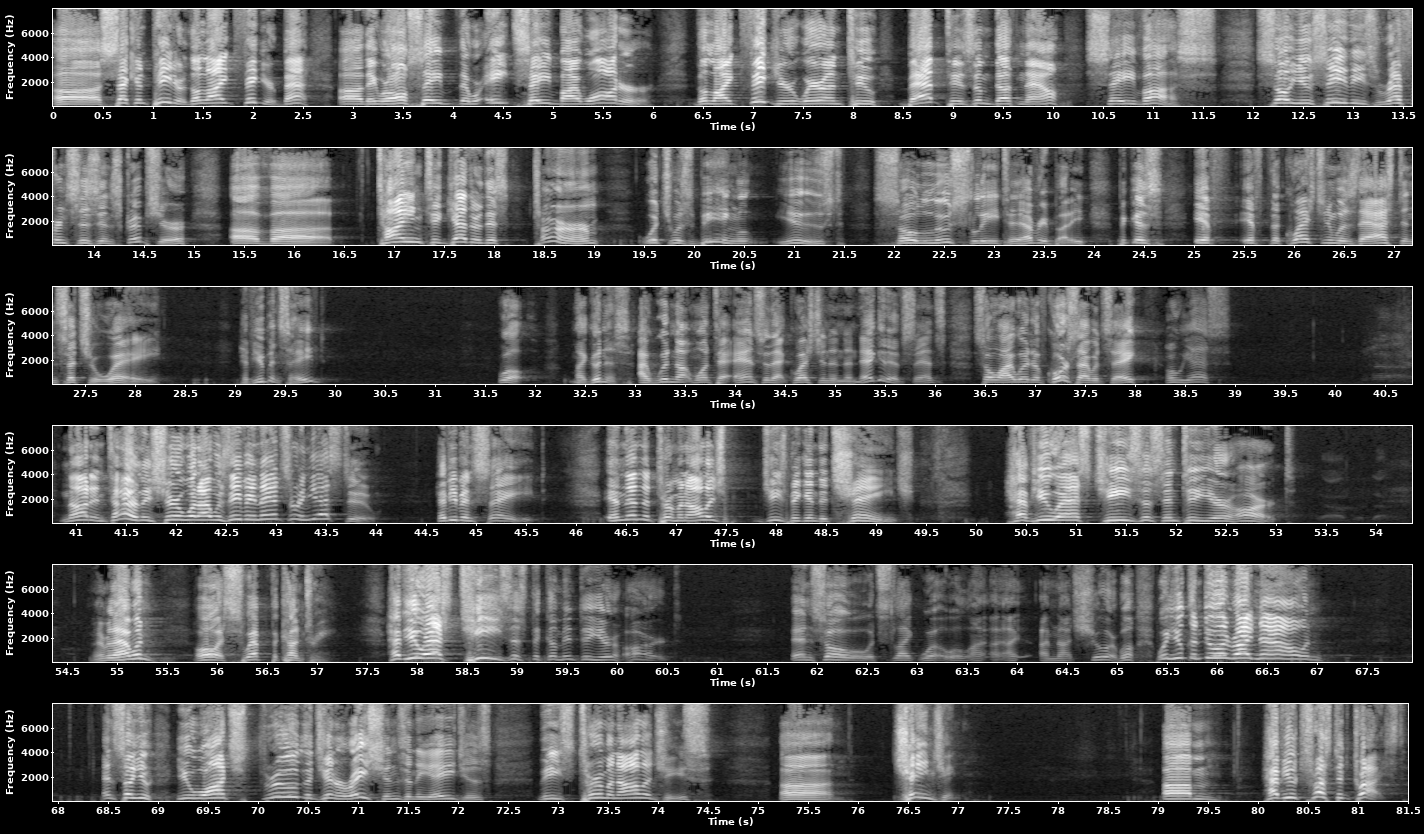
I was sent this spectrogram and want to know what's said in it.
Uh, Second Peter, the like figure. Ba- uh, they were all saved. There were eight saved by water the like figure whereunto baptism doth now save us. So you see these references in Scripture of uh, tying together this term, which was being used so loosely to everybody, because if if the question was asked in such a way, have you been saved? Well, my goodness, I would not want to answer that question in a negative sense. So I would, of course, I would say, oh, yes. Not entirely sure what I was even answering yes to. Have you been saved? And then the terminologies begin to change. Have you asked Jesus into your heart? Remember that one? Oh, it swept the country. Have you asked Jesus to come into your heart? And so it's like, well, well, I, I, am not sure. Well, well, you can do it right now, and and so you you watch through the generations and the ages these terminologies uh, changing. Um, Have you trusted Christ?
